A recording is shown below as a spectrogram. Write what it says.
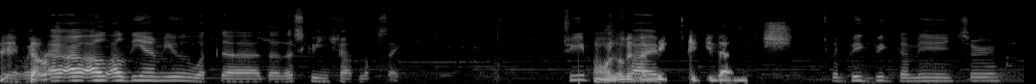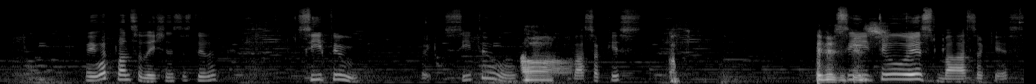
Yeah, wait. I, I'll, I'll, I'll DM you what the, the, the screenshot looks like. 3.5. oh, look at the big, big damage. The big, big damage, sir. Wait, what constellation is this, Dylan? C2. Wait, C2? Oh, Masochist? it is. It is. C2 is Masochist.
